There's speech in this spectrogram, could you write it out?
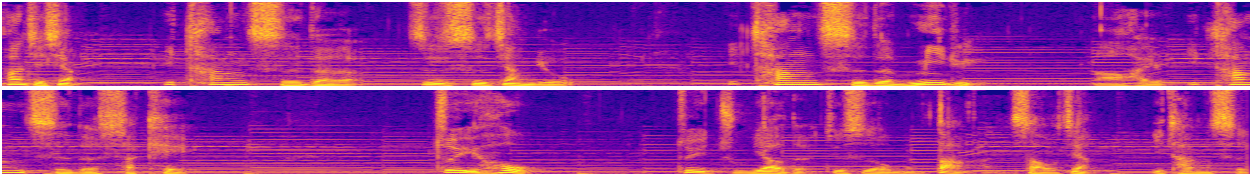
番茄酱。一汤匙的日式酱油，一汤匙的 miri，然后还有一汤匙的 sake，最后最主要的就是我们大阪烧酱一汤匙。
